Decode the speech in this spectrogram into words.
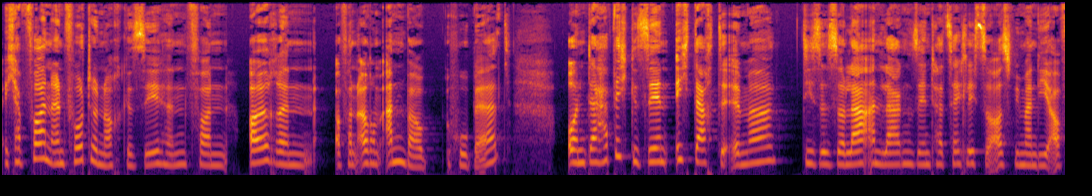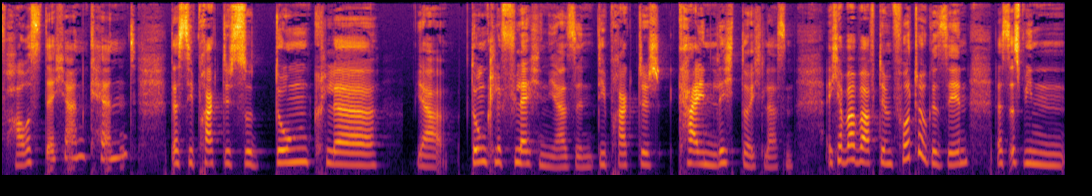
Ich habe vorhin ein Foto noch gesehen von euren, von eurem Anbau, Hubert. Und da habe ich gesehen, ich dachte immer, diese Solaranlagen sehen tatsächlich so aus, wie man die auf Hausdächern kennt, dass die praktisch so dunkle, ja, dunkle Flächen ja sind, die praktisch kein Licht durchlassen. Ich habe aber auf dem Foto gesehen, das ist wie ein,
